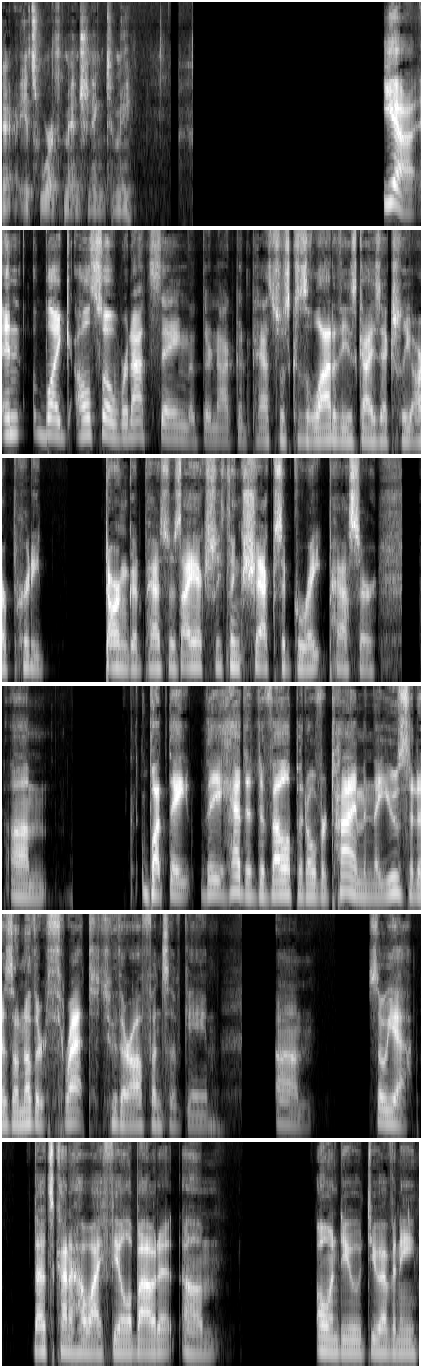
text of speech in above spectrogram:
it's worth mentioning to me. Yeah, and like also we're not saying that they're not good passers because a lot of these guys actually are pretty darn good passers. I actually think Shaq's a great passer. Um but they they had to develop it over time and they used it as another threat to their offensive game. Um so yeah. that's kind of how I feel about it. Um, Owen, do you do you have any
